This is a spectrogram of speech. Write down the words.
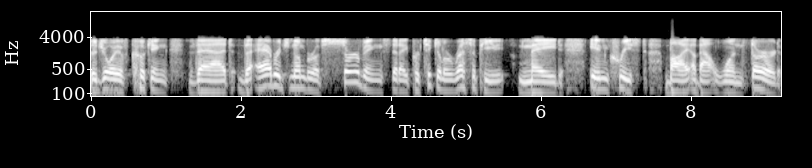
the joy of cooking that the average number of servings that a particular recipe made increased by about one third.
